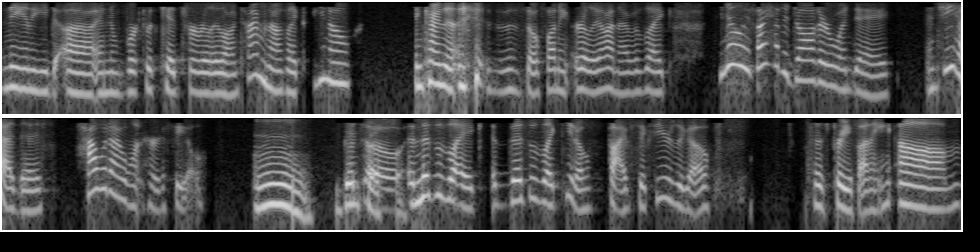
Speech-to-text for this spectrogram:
nannied uh, and worked with kids for a really long time, and I was like, you know, and kind of this is so funny. Early on, I was like, you know, if I had a daughter one day and she had this, how would I want her to feel? Mm, good and so, and this was like this was like you know five six years ago, so it's pretty funny. Um,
